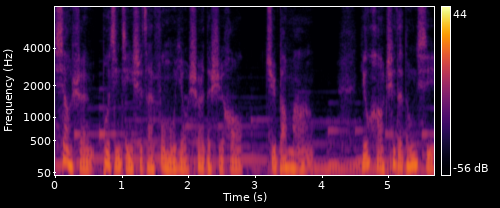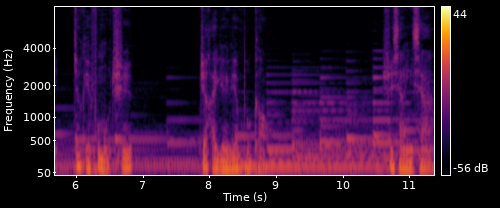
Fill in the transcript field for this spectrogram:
孝顺不仅仅是在父母有事儿的时候去帮忙，有好吃的东西就给父母吃。这还远远不够。试想一下，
